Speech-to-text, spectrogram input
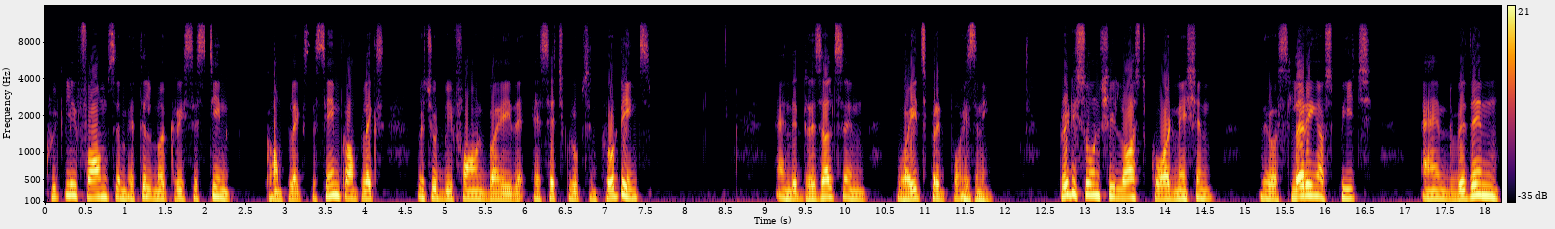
quickly forms a methyl mercury cysteine complex, the same complex which would be found by the SH groups in proteins and it results in widespread poisoning. Pretty soon she lost coordination, there was slurring of speech and within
